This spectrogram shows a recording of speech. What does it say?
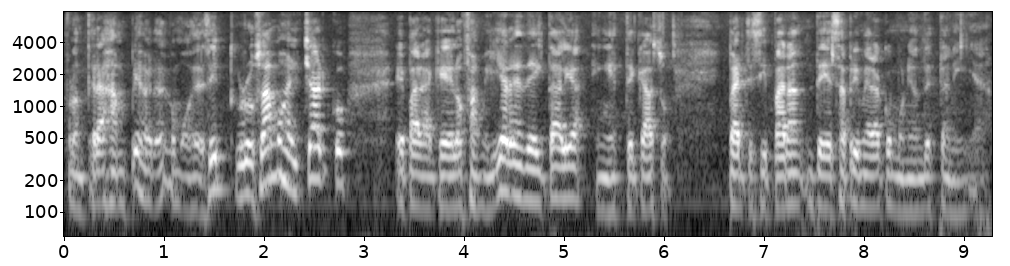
fronteras amplias, ¿verdad? Como decir, cruzamos el charco eh, para que los familiares de Italia, en este caso, participaran de esa primera comunión de esta niña.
